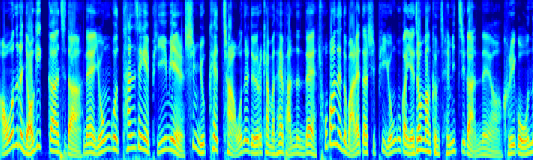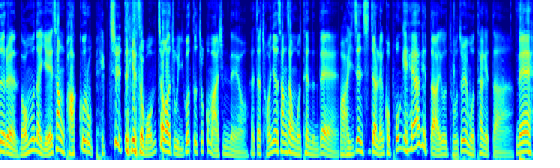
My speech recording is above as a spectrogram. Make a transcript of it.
아, 오늘은 여기까지다. 네, 용구 탄생의 비밀 16회차. 오늘도 이렇게 한번 해봤는데, 초반에도 말했다시피 용구가 예전만큼 재밌지가 않네요. 그리고 오늘은 너무나 예상 밖으로 107등에서 멈춰가지고 이것도 조금 아쉽네요. 진짜 전혀 상상 못했는데, 와, 이젠 진짜 랭커 포기해야겠다. 이거 도저히 못하겠다. 네,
